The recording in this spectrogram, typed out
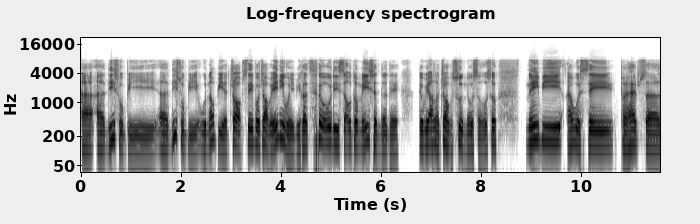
Uh, uh, this would be uh, this would be would not be a job stable job anyway because all this automation that they they'll be out of job soon also. So maybe I would say perhaps uh,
